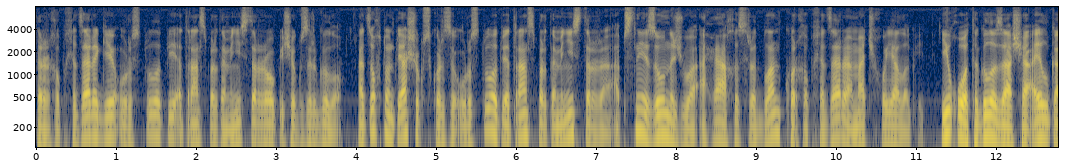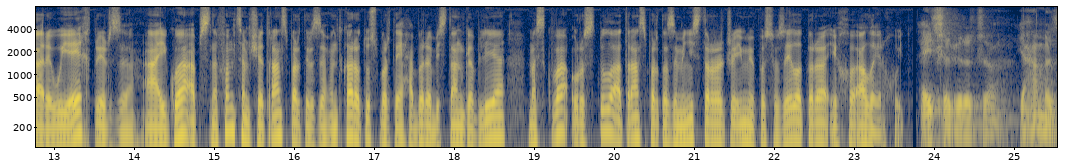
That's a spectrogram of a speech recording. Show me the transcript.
дара рхыԥхьаӡарагьы Урыстәылатәи атранспорт аминистрра роуп ишьақәзыргыло. Аҵыхәтәантәи ашықәсқәа рзы Урыстәылатәи атранспорт аминистрра Аԥсны иазоунажьуа аҳәаа ахысратә бланкқәа рхыԥхьаӡара амаҷхо иалагеит. Иҟоу аҭагылазаашьа аилкаара уи еихтәреи рзы ааигәа Аԥсны афымцамчи атранспорт рзы аҳәынҭқарратә усбарҭа аиҳабыра Бестан Габлиа Москва Урыстәыла атранспорт азы аминистрраҿы имҩаԥысуаз аилатәара ихы алаирхәит. Аиҿажәараҿы иҳамаз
